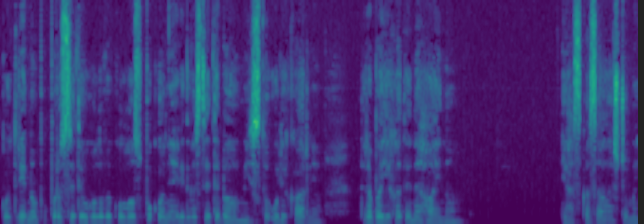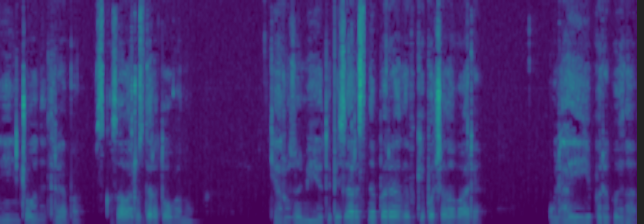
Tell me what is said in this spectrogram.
Потрібно попросити у голови колгоспу коня відвести тебе у місто, у лікарню. Треба їхати негайно. Я сказала, що мені нічого не треба, сказала роздратовано. Я розумію, тобі зараз не переливки, почала Варя. Ольга її перебила.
